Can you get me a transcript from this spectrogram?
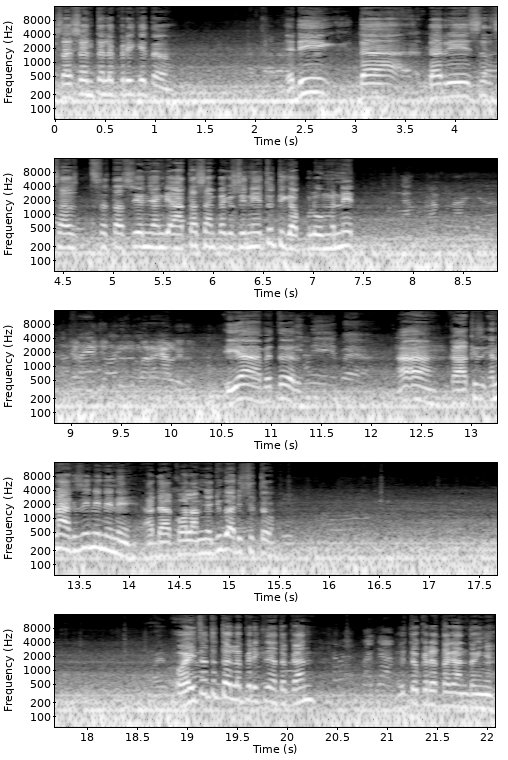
Stasiun teleprik itu. Jadi da- dari st- stasiun yang di atas sampai ke sini itu 30 menit. Yang 75 real itu. Iya, betul. Ini Pak. Ah, ke nah ke sini nih nih, ada kolamnya juga di situ. Oh, itu tuh telepriknya tuh kan? Itu kereta gantungnya.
